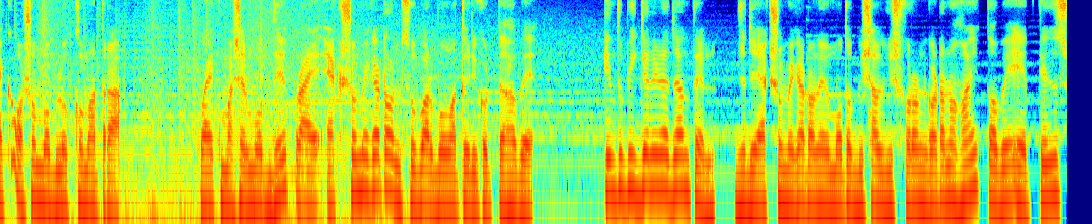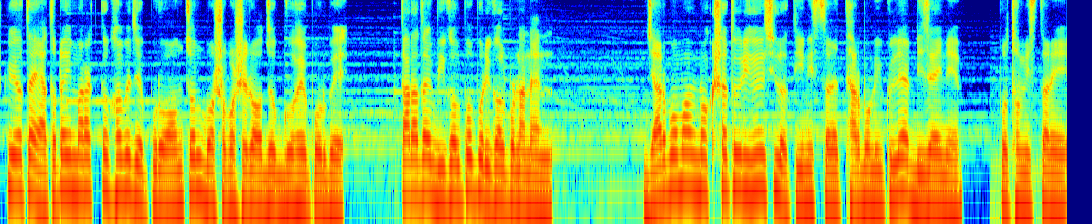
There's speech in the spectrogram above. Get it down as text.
এক অসম্ভব লক্ষ্যমাত্রা। কয়েক মাসের মধ্যে প্রায় একশো মেগাটন সুপার বোমা তৈরি করতে হবে। কিন্তু বিজ্ঞানীরা জানতেন, যদি একশো মেগাটনের মতো বিশাল বিস্ফোরণ ঘটানো হয়, তবে এর তেজস্ক্রিয়তা এতটাই মারাত্মক হবে যে পুরো অঞ্চল বসবাসের অযোগ্য হয়ে পড়বে। তারা তাই বিকল্প পরিকল্পনা নেন। যার বোমার নকশা তৈরি হয়েছিল তিন স্তরের থার্মোনিউক্লিয়ার ডিজাইনে। প্রথম স্তরে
